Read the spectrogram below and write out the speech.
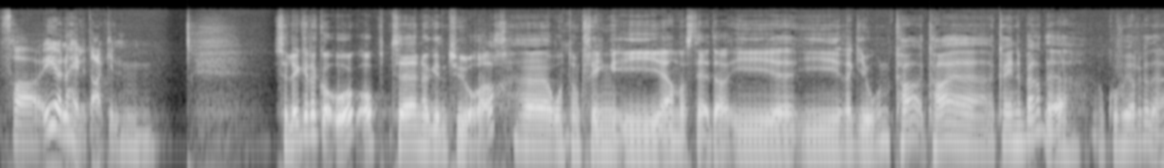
fra gjennom hele dagen. Mm. Så legger dere òg opp til noen turer eh, rundt omkring i andre steder i, i regionen. Hva, hva, hva, innebærer det, og hvorfor gjør dere det?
